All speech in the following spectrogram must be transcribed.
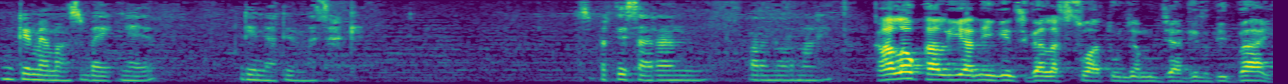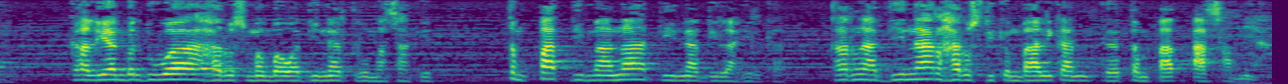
Mungkin memang sebaiknya Dina di rumah sakit. Seperti saran paranormal itu. Kalau kalian ingin segala sesuatunya menjadi lebih baik, kalian berdua harus membawa Dinar ke rumah sakit. Tempat di mana Dinar dilahirkan. Karena Dinar harus dikembalikan ke tempat asalnya.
